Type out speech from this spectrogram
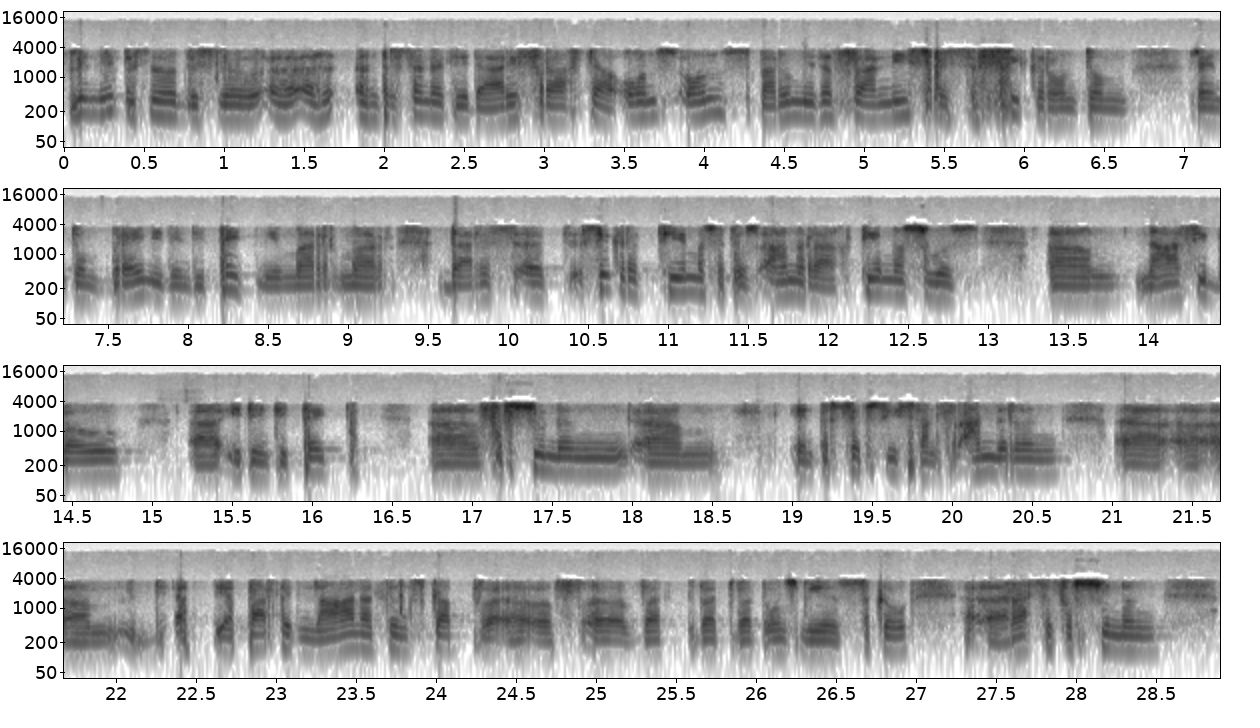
Lenet, dis nou dis nou uh, interessant dat jy daardie vraag stel. Ons ons barometer vra nie spesifiek rondom rondom brein identiteit nie, maar maar daar is uh, sekere temas wat ons aanraak, temas soos ehm um, nasiebou, uh, identiteit, uh, versoening, ehm um, en persepsies van verandering uh uh um die, die aparte nalatenskap uh, uh, wat wat wat ons mee sukkel uh, rasseversoening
